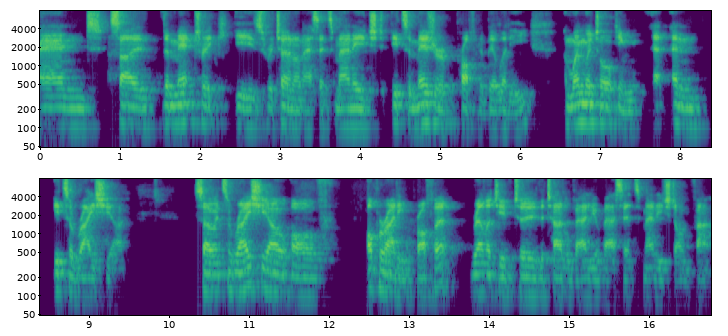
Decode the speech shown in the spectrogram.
And so the metric is return on assets managed. It's a measure of profitability. And when we're talking, and it's a ratio. So it's a ratio of operating profit relative to the total value of assets managed on farm.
